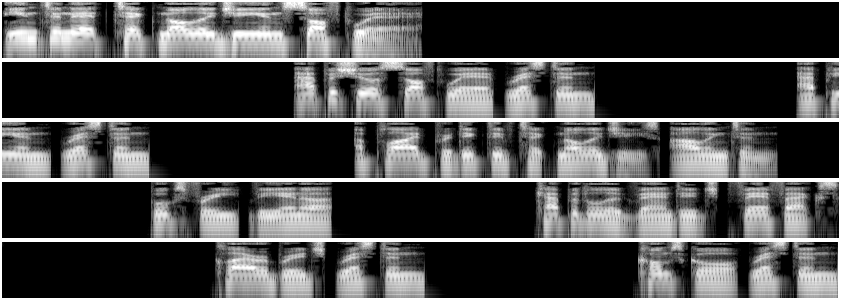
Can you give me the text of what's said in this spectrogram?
Internet technology and software. Aperture Software, Reston. Appian, Reston. Applied Predictive Technologies, Arlington. Booksfree, Vienna. Capital Advantage, Fairfax. Clarabridge, Reston. Comscore, Reston.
